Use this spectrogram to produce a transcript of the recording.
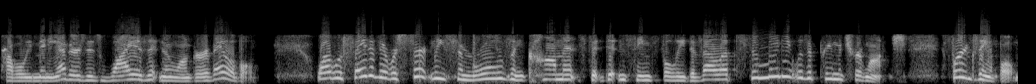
probably many others, is why is it no longer available? Well, I will say that there were certainly some rules and comments that didn't seem fully developed, so maybe it was a premature launch. For example,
